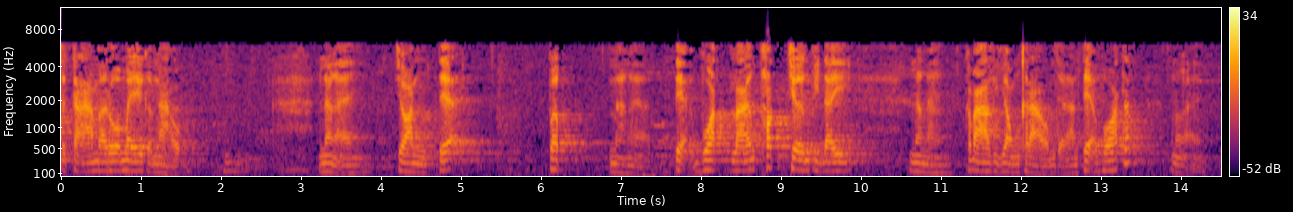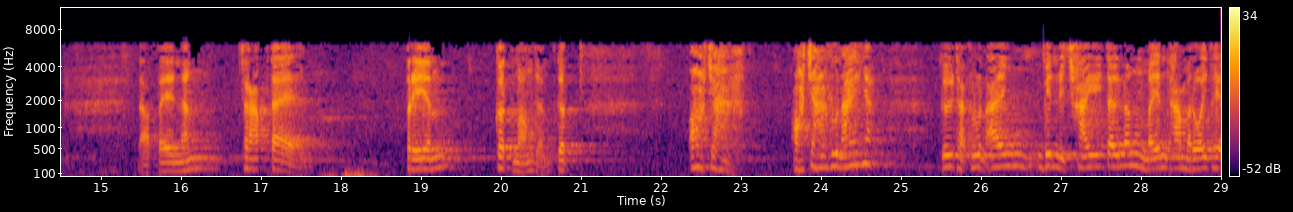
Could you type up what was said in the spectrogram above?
ស្ការមករមេកងោកហ្នឹងឯងជន់តៈពឹបហ្នឹងឯង តៈវត្តឡើងផុតជើងពីដីហ្នឹងឯងក្បាលពីយ៉ងក្រោមចាតៈវត្តហ្នឹងឯងដល់ពេលហ្នឹងស្រាប់តែព្រានគិតហ្មងចឹងគិតអស់ចាអស់ចាខ្លួនឯងណាគឺថាខ្លួនឯងវិនិច្ឆ័យទៅនឹងមិនមែនថា100%ទេ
